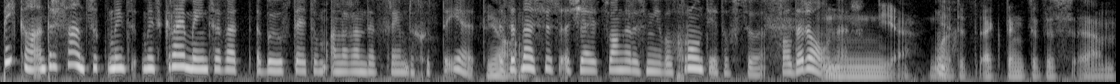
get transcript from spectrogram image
Pika, interessant. So mens mens kry mense wat 'n behoefte het om allerlei vreemde goed te eet. Ja. Is dit nou soos as jy swanger is en jy wil grond eet of so? Val dit daaronder? Nee. Nee, oh. dit ek dink dit is ehm um,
